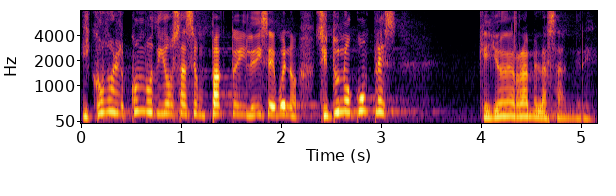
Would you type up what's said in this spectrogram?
¿Y cómo, cómo, Dios hace un pacto y le dice, bueno, si tú no cumples, que yo derrame la sangre?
